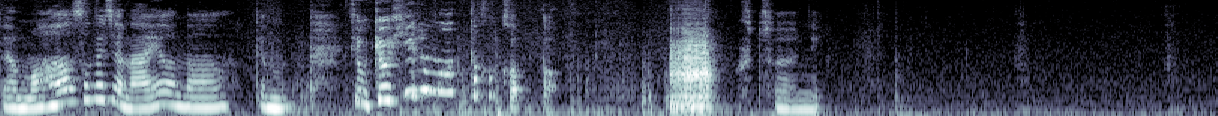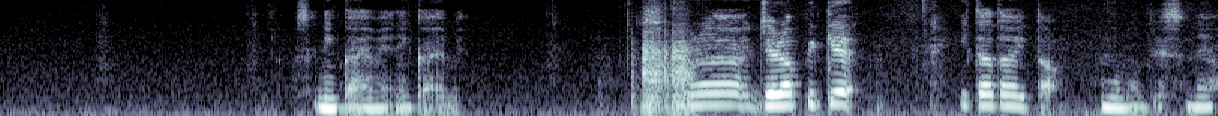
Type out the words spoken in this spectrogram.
でも半袖じゃないよな。でもでも今日昼間あったかかった。普通に。2回目2回目。これジェラピケいただいたものですね。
